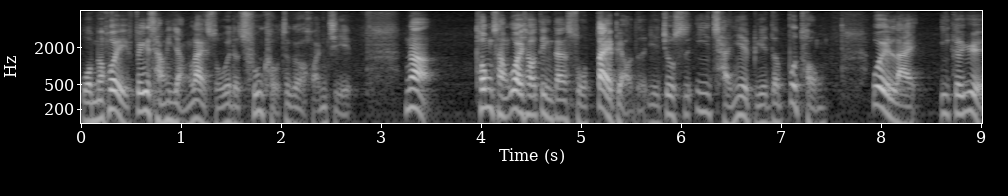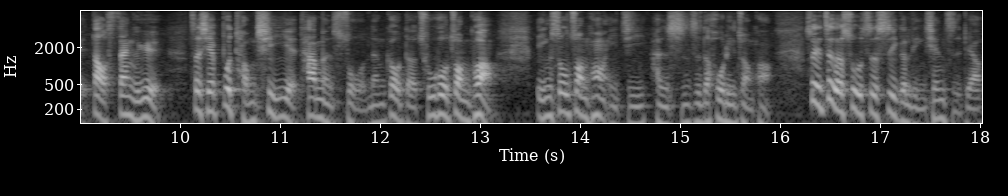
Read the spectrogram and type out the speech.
我们会非常仰赖所谓的出口这个环节。那通常外销订单所代表的，也就是依产业别的不同，未来一个月到三个月。这些不同企业他们所能够的出货状况、营收状况以及很实质的获利状况，所以这个数字是一个领先指标，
